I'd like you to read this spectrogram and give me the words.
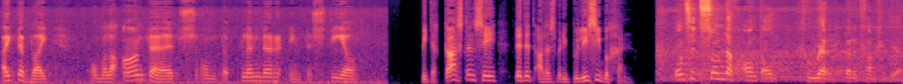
uit te buit om hulle aan te hits om te plunder en te steel. Pieter Karsten sê dit het alles by die polisie begin. Ons het Sondag aand al gehoor dat dit gaan gebeur.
